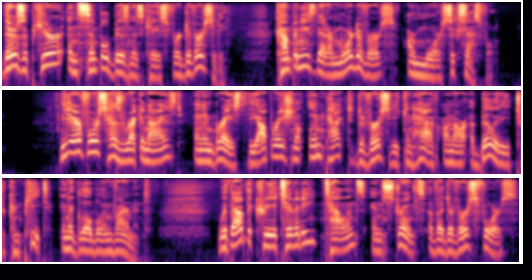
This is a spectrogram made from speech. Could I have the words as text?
There's a pure and simple business case for diversity. Companies that are more diverse are more successful. The Air Force has recognized and embraced the operational impact diversity can have on our ability to compete in a global environment. Without the creativity, talents, and strengths of a diverse force,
